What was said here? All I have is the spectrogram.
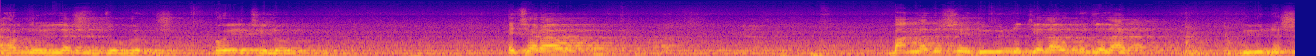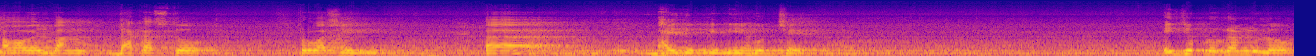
আলহামদুলিল্লাহ সুযোগ হয়েছিল। এছাড়াও বাংলাদেশের বিভিন্ন জেলা, উপজেলার বিভিন্ন সমাবেশ বাং ঢাকাস্থ প্রবাসী ভাইদেরকে নিয়ে হচ্ছে। এই যে প্রোগ্রামগুলো,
